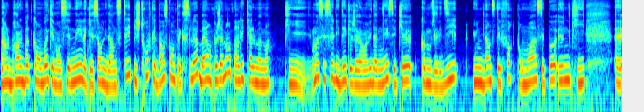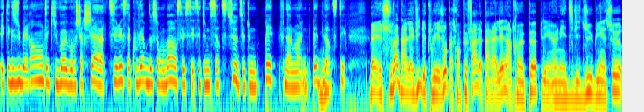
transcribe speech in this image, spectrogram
dans le branle-bas de combat qui est mentionné la question de l'identité. Puis je trouve que dans ce contexte-là, ben, on peut jamais en parler calmement. Puis moi, c'est ça l'idée que j'avais envie d'amener, c'est que, comme vous avez dit, une identité forte pour moi, c'est pas une qui euh, est exubérante et qui va, va, chercher à tirer sa couverte de son bord. C'est une certitude, c'est une paix finalement, une paix d'identité. Bien, souvent dans la vie de tous les jours, parce qu'on peut faire le parallèle entre un peuple et un individu, bien sûr.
